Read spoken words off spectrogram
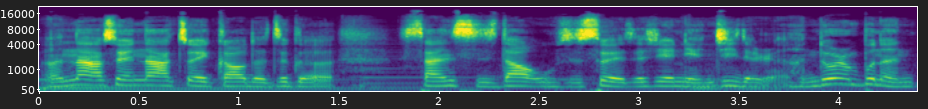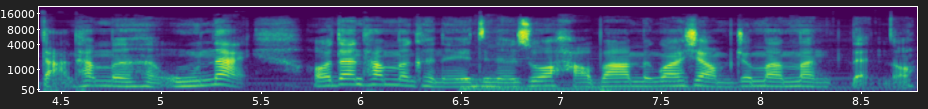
呃纳税纳最高的这个三十到五十岁这些年纪的人，很多人不能打，他们很无奈哦，但他们可能也只能说好吧，没关系，我们就慢慢等哦。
